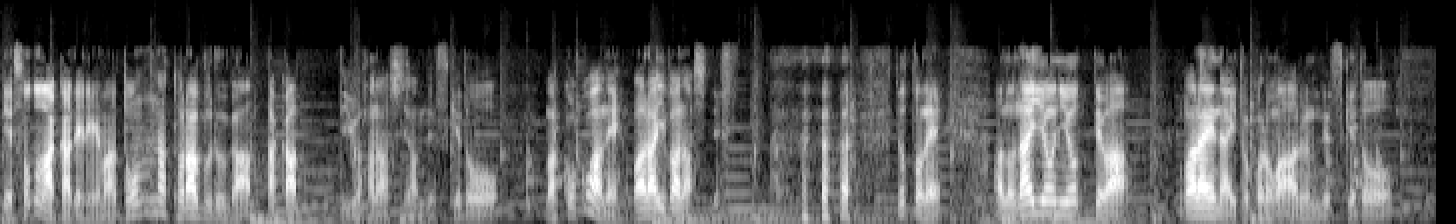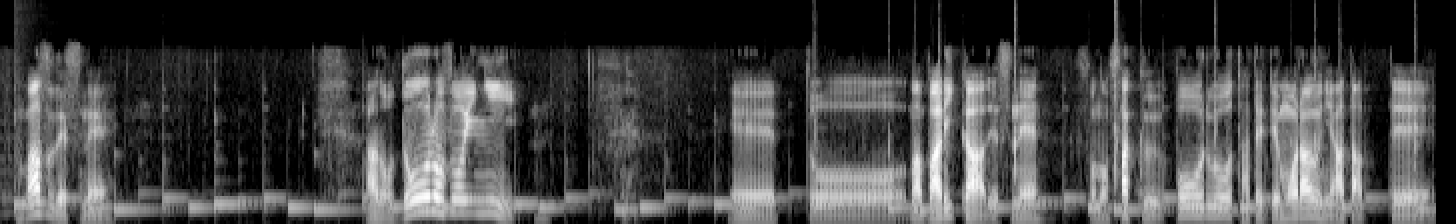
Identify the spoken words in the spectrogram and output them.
で、その中でね、まあ、どんなトラブルがあったかっていう話なんですけど、まあ、ここはね、笑い話です。ちょっとね、あの内容によっては笑えないところもあるんですけど、まずですね、あの道路沿いに、えー、っと、まあ、バリカーですね、その柵、ポールを立ててもらうにあたって、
